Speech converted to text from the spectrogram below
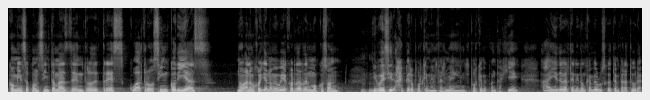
comienzo con síntomas dentro de 3, 4 o 5 días, ¿no? A lo mejor ya no me voy a acordar del mocosón y voy a decir, ay, pero ¿por qué me enfermé? ¿Por qué me contagié? Ay, he de haber tenido un cambio brusco de temperatura.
